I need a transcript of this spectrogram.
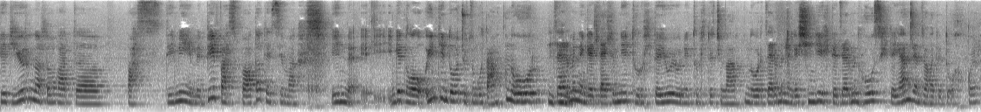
Тэгэд ер нь бол уугаад э, бас дими юм би бас бодоод байсан юм а энэ ингээд нөгөө энэ тийм дууж үзэнгүүт амт нь өөр зарим нь ингээд лалимны төрөлтэй юу юуны төрөлтэй ч амт нь өөр зарим нь ингээд шингийн ихтэй зарим нь хөөс ихтэй янз янз байгаа гэдэг байхгүй юу?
